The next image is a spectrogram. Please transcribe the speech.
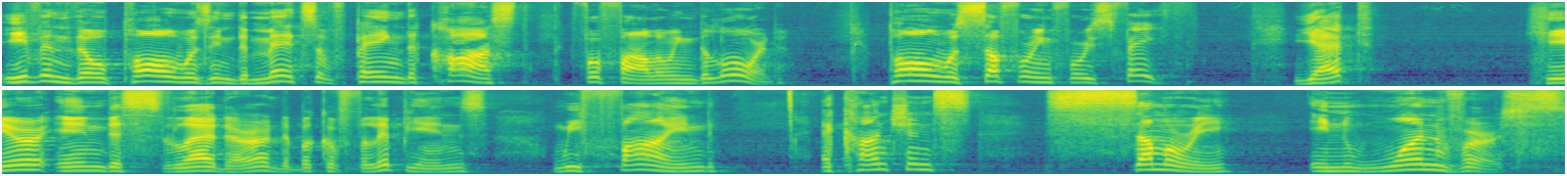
even though Paul was in the midst of paying the cost for following the Lord. Paul was suffering for his faith. Yet, here in this letter, the book of Philippians, we find a conscience summary in one verse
